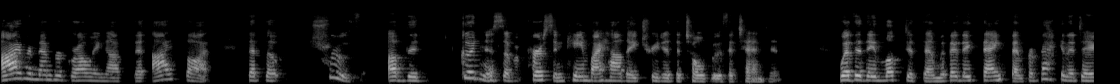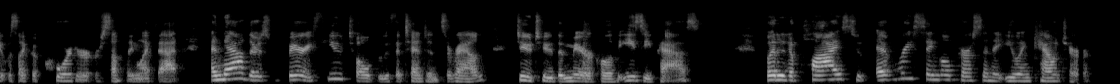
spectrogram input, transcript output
I remember growing up that I thought that the truth of the goodness of a person came by how they treated the toll booth attendant whether they looked at them, whether they thanked them. For back in the day, it was like a quarter or something like that. And now there's very few toll booth attendants around due to the miracle of E-ZPass. But it applies to every single person that you encounter.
